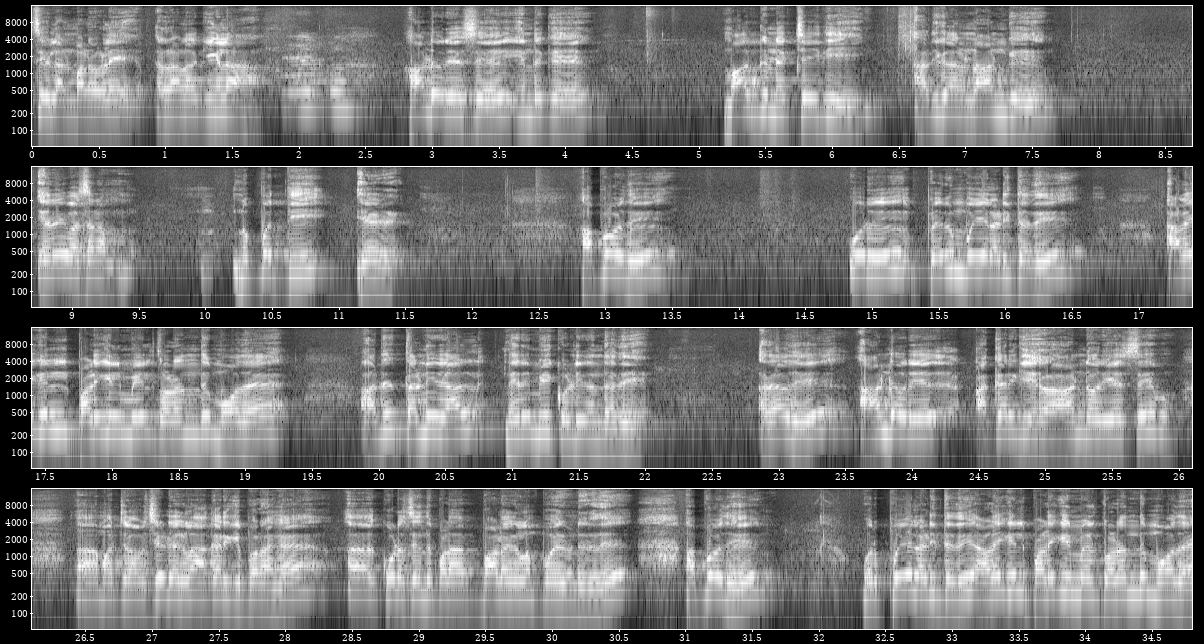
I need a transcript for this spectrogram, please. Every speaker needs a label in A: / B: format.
A: கிறிஸ்துவில் அன்பானவர்களே நல்லா இருக்கீங்களா? ஆண்டவர் இயேசு இன்றைக்கு மார்க்கு நற்செய்தி அதிகாரம் நான்கு இறைவசனம் முப்பத்தி ஏழு. அப்பொழுது ஒரு பெரும் புயல் அடித்தது. அலைகள் படகின் மேல் தொடர்ந்து மோத அது தண்ணீரால் நிரம்பிக் கொண்டிருந்தது. அதாவது ஆண்டவர் அக்கறைக்கு ஆண்டவர் இயேசு மற்ற அவர் சீடர்கள்லாம் அக்கறைக்கு போகிறாங்க கூட சேர்ந்து பல பாடல்கள்லாம் போய் அப்போது ஒரு புயல் அடித்தது அலைகள் படகின் மேல் தொடர்ந்து மோத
